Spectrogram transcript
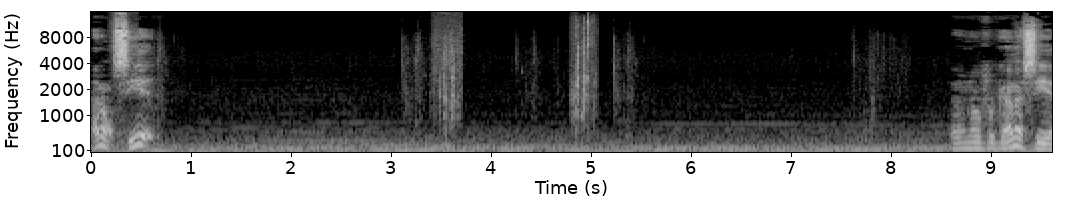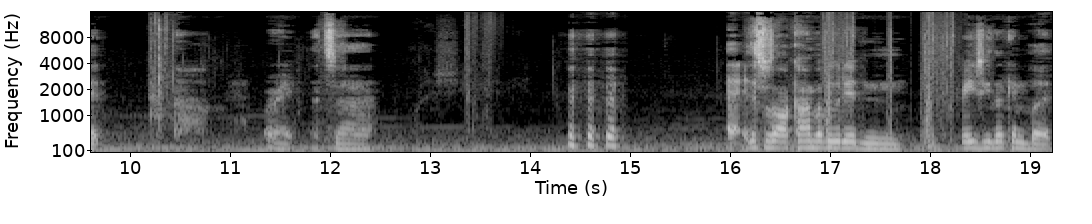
I don't see it. I don't know if we're gonna see it. Oh, Alright, let's uh... uh... This was all convoluted and crazy looking, but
